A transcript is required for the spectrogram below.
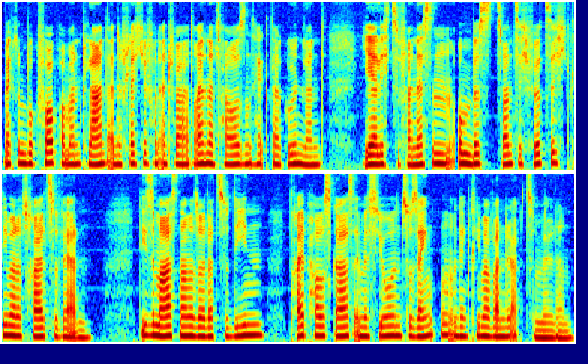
Mecklenburg-Vorpommern plant eine Fläche von etwa 300.000 Hektar Grünland jährlich zu vernässen, um bis 2040 klimaneutral zu werden. Diese Maßnahme soll dazu dienen, Treibhausgasemissionen zu senken und den Klimawandel abzumildern.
